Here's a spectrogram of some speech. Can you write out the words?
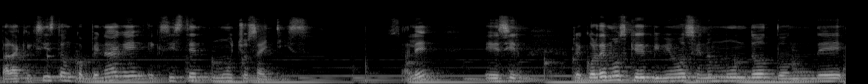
Para que exista un Copenhague existen muchos Haitis. ¿Sale? Es decir, Recordemos que vivimos en un mundo donde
